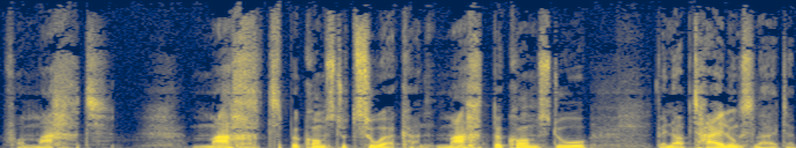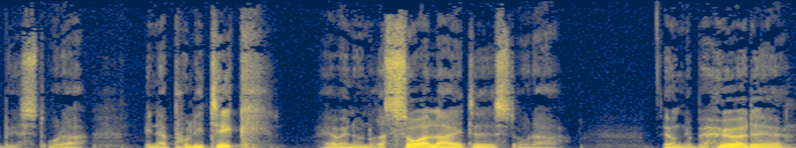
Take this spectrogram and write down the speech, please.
von Macht. Macht bekommst du zuerkannt. Macht bekommst du, wenn du Abteilungsleiter bist oder in der Politik, ja, wenn du ein Ressort leitest oder irgendeine Behörde,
